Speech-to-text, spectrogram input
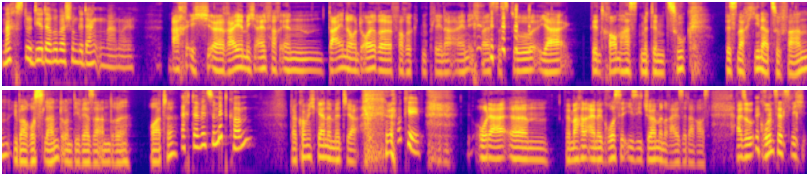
Machst du dir darüber schon Gedanken, Manuel? Ach, ich äh, reihe mich einfach in deine und eure verrückten Pläne ein. Ich weiß, dass du ja den Traum hast, mit dem Zug bis nach China zu fahren, über Russland und diverse andere Orte. Ach, da willst du mitkommen? Da komme ich gerne mit, ja. Okay. Oder ähm, wir machen eine große Easy German Reise daraus. Also grundsätzlich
